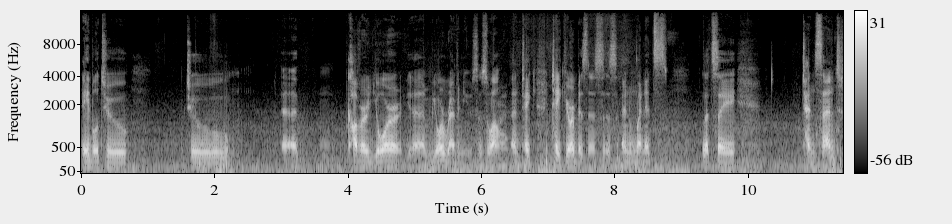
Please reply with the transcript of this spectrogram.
able to to uh, cover your um, your revenues as well Right. and take take your businesses. And when it's let's say Tencent,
